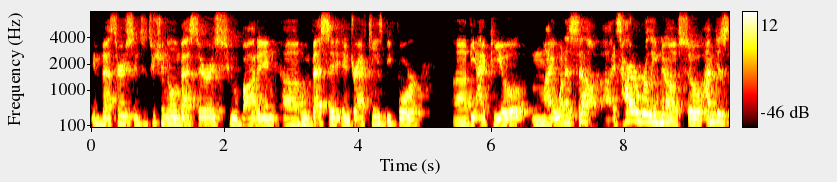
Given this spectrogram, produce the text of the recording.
investors, institutional investors who bought in, uh, who invested in DraftKings before uh, the IPO might want to sell. Uh, it's hard to really know. So I'm just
